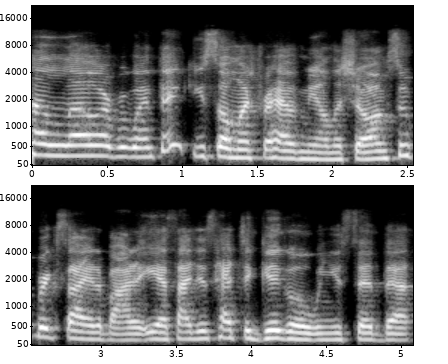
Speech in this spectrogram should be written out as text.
Hello, everyone. Thank you so much for having me on the show. I'm super excited about it. Yes, I just had to giggle when you said that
